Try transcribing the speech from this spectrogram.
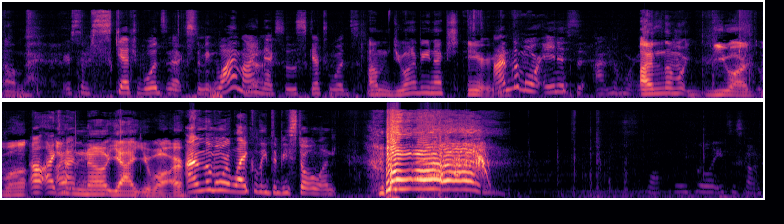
Um, There's some sketch woods next to me. Why am I Yeah. next to the sketch woods? um. Do you want to be next here? I'm the more innocent. I'm the more. I'm the. More, you are. Well. Oh, I kinda know. Yeah, you are. I'm the more likely to be stolen. Ah! It's a skunk.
